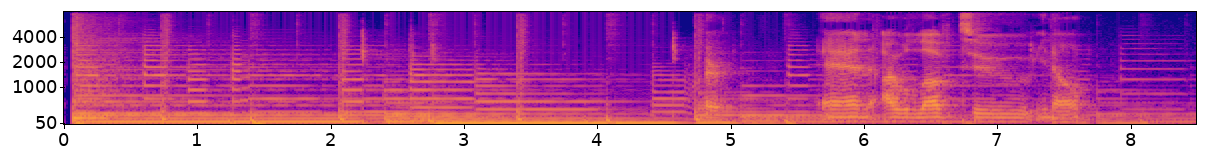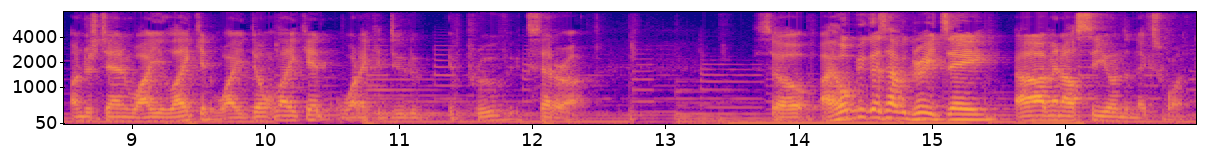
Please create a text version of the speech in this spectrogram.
And I would love to, you know, understand why you like it, why you don't like it, what I can do to improve, etc. So I hope you guys have a great day, um, and I'll see you on the next one.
